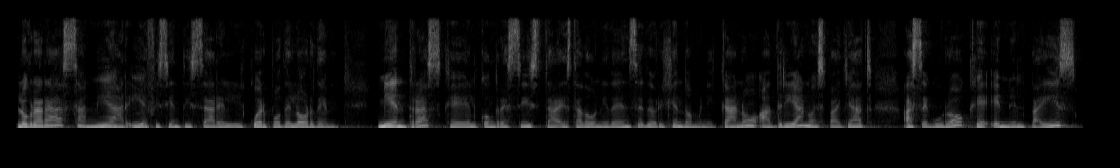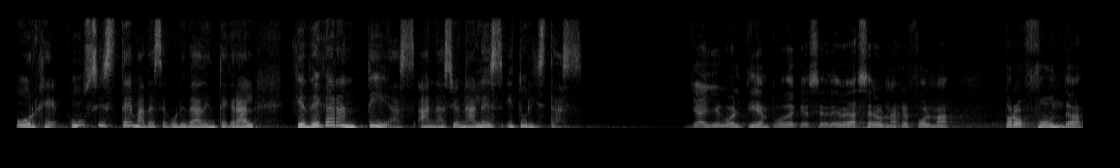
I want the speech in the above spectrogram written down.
logrará sanear y eficientizar el cuerpo del orden, mientras que el congresista estadounidense de origen dominicano Adriano Espaillat aseguró que en el país urge un sistema de seguridad integral que dé garantías a nacionales y turistas. Ya llegó el tiempo de que se debe hacer una reforma profunda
